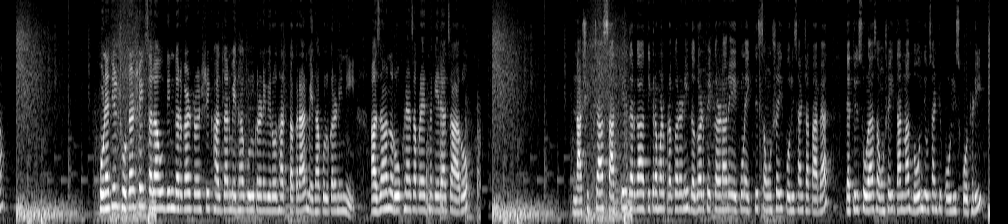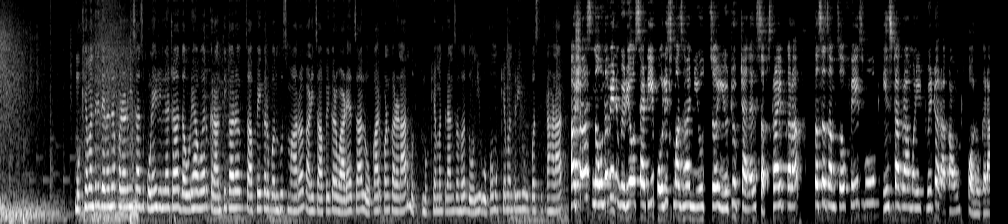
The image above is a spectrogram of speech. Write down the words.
पुण्यातील छोटा शेख सलाउद्दीन दर्गा ट्रस्टची खासदार मेधा कुलकर्णी विरोधात तक्रार. मेधा कुलकर्णींनी अजान रोखण्याचा प्रयत्न केल्याचा आरोप नाशिकच्या सातपीर दर्गा अतिक्रमण प्रकरणी दगडफेक करणारे एकूण एकतीस संशयित पोलिसांच्या ताब्यात. त्यातील सोळा संशयितांना दोन दिवसांची पोलीस कोठडी. मुख्यमंत्री देवेंद्र फडणवीस आज पुणे जिल्ह्याच्या दौऱ्यावर क्रांतिकारक चाफेकर बंधू स्मारक आणि चाफेकर वाड्याचा लोकार्पण करणार. मुख्यमंत्र्यांसह दोन्ही उपमुख्यमंत्रीही उपस्थित राहणार. अशाच नवनवीन व्हिडिओसाठी पोलीस माझा न्यूजचं युट्यूब चॅनल सबस्क्राईब करा. तसंच आमचं फेसबुक इंस्टाग्राम आणि ट्विटर अकाउंट फॉलो करा.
